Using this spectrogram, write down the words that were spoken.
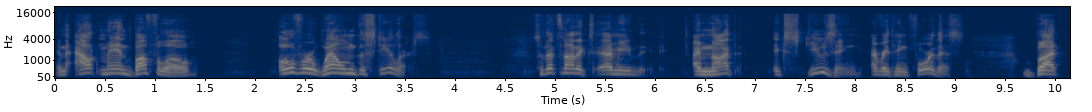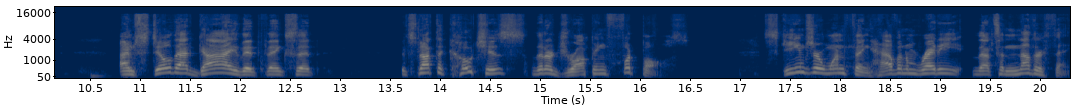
An outman Buffalo overwhelmed the Steelers. So that's not I mean, I'm not excusing everything for this. But I'm still that guy that thinks that it's not the coaches that are dropping footballs. Schemes are one thing, having them ready, that's another thing.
